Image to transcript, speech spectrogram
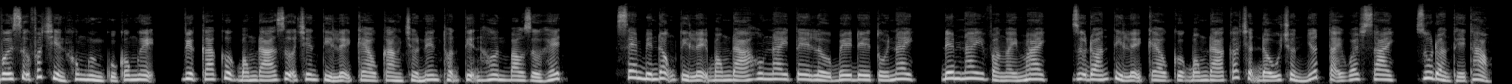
Với sự phát triển không ngừng của công nghệ, việc cá cược bóng đá dựa trên tỷ lệ kèo càng trở nên thuận tiện hơn bao giờ hết. Xem biến động tỷ lệ bóng đá hôm nay TLBD tối nay, đêm nay và ngày mai, dự đoán tỷ lệ kèo cược bóng đá các trận đấu chuẩn nhất tại website Du đoàn Thế Thảo.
